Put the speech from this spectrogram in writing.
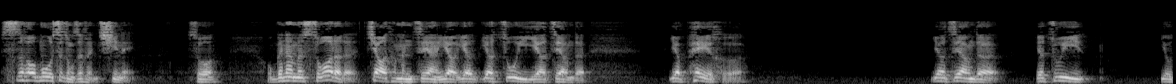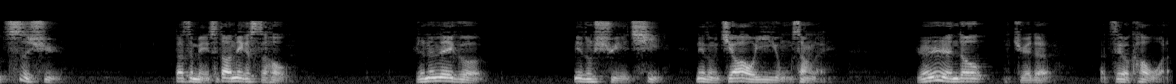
事后牧师总是很气馁，说。我跟他们说了的，叫他们这样要要要注意，要这样的，要配合，要这样的，要注意有秩序。但是每次到那个时候，人的那个那种血气、那种骄傲一涌上来，人人都觉得只有靠我了。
